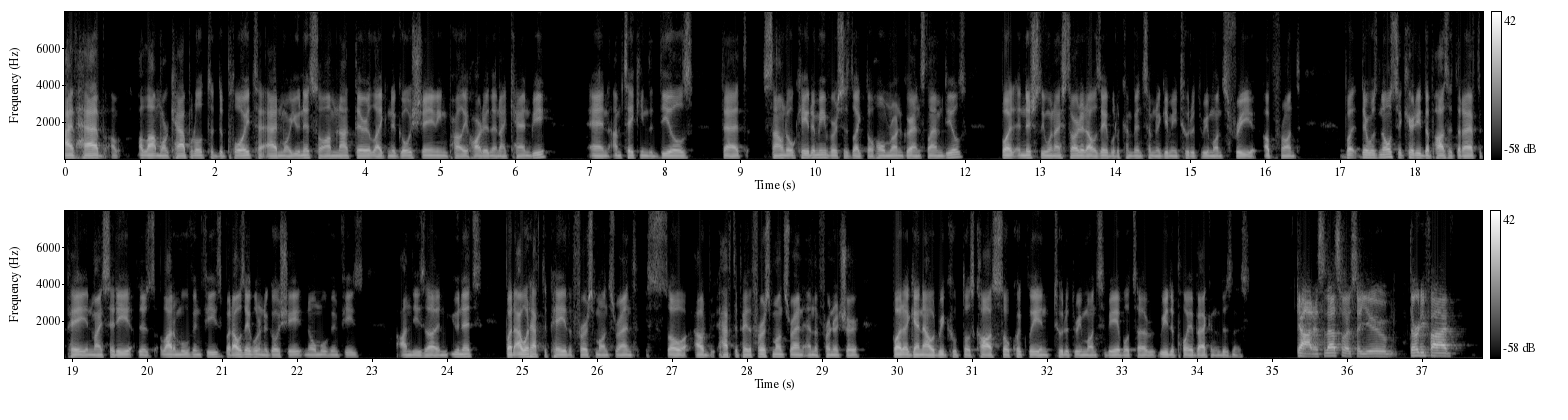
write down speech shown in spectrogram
I've had a, a lot more capital to deploy to add more units. So I'm not there like negotiating probably harder than I can be. And I'm taking the deals that sound okay to me versus like the home run grand slam deals. But initially, when I started, I was able to convince him to give me two to three months free upfront. But there was no security deposit that I have to pay in my city. There's a lot of move-in fees, but I was able to negotiate no move-in fees on these uh, units. But I would have to pay the first month's rent, so I would have to pay the first month's rent and the furniture. But again, I would recoup those costs so quickly in two to three months to be able to redeploy it back in the business. Got it. So that's what. So you 35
